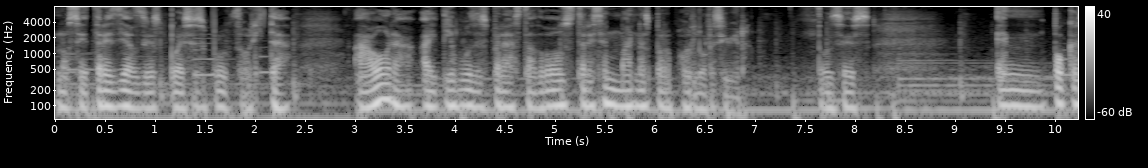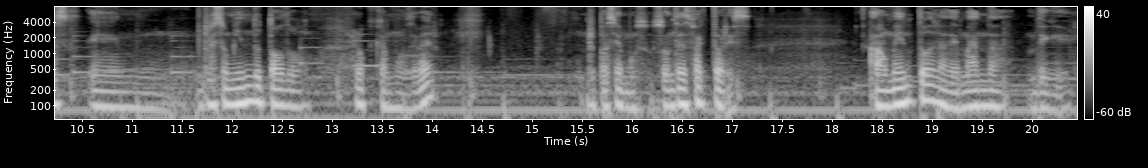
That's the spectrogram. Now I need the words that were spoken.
no sé, tres días después ese producto. Ahorita, ahora hay tiempos de espera hasta dos, tres semanas para poderlo recibir. Entonces, en pocas, resumiendo todo lo que acabamos de ver, repasemos, son tres factores. Aumento de la demanda de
